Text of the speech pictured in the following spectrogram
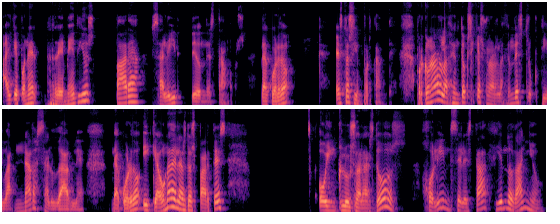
hay que poner remedios para salir de donde estamos, ¿de acuerdo? Esto es importante, porque una relación tóxica es una relación destructiva, nada saludable, ¿de acuerdo? Y que a una de las dos partes, o incluso a las dos, jolín, se le está haciendo daño.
